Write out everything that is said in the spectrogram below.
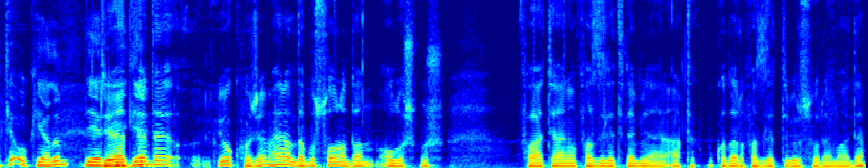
Fatiha okuyalım? Rivayetlerde yok hocam. Herhalde bu sonradan oluşmuş Fatiha'nın faziletine binaen artık bu kadar faziletli bir sure madem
